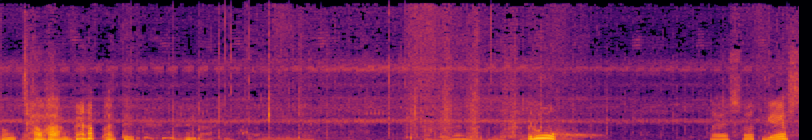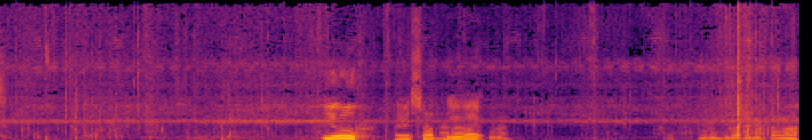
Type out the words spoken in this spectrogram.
Tong calangap Aduh. Lesot, guys. Yuh, lesot deh, wae. Ngurumput apa di tengah?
